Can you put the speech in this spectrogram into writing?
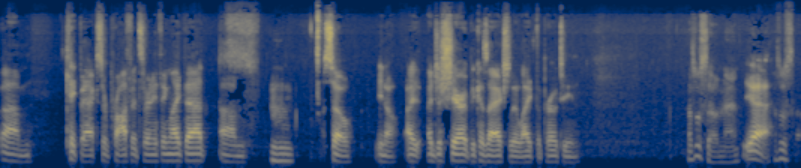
um, kickbacks or profits or anything like that. Um, Mhm. so you know, I I just share it because I actually like the protein. That's what's up, man. Yeah. That's what's up.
